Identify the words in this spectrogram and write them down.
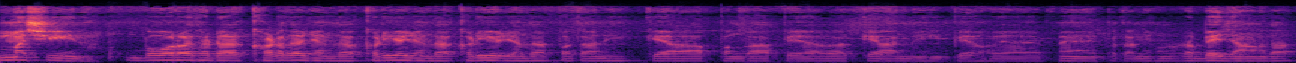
ਮਸ਼ੀਨ। ਬੋਰ ਸਾਡਾ ਖੜਦਾ ਜਾਂਦਾ ਖੜੀ ਹੋ ਜਾਂਦਾ ਖੜੀ ਹੋ ਜਾਂਦਾ ਪਤਾ ਨਹੀਂ ਕਿਆ ਪੰਗਾ ਪਿਆ ਵਾ ਕਿਆ ਨਹੀਂ ਪਿਆ ਹੋਇਆ ਹੈ। ਮੈਂ ਪਤਾ ਨਹੀਂ ਹੁਣ ਰੱਬੇ ਜਾਣਦਾ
